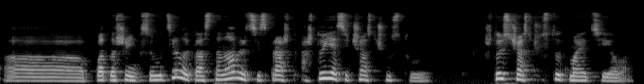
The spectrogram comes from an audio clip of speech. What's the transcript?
а, по отношению к своему телу, это останавливаться и спрашивать, а что я сейчас чувствую? Что сейчас чувствует мое тело?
